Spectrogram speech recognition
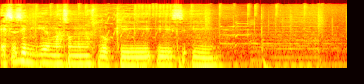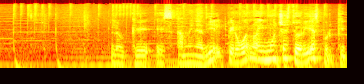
Eso sería más o menos lo que es eh, lo que es Amenadiel. Pero bueno, hay muchas teorías porque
